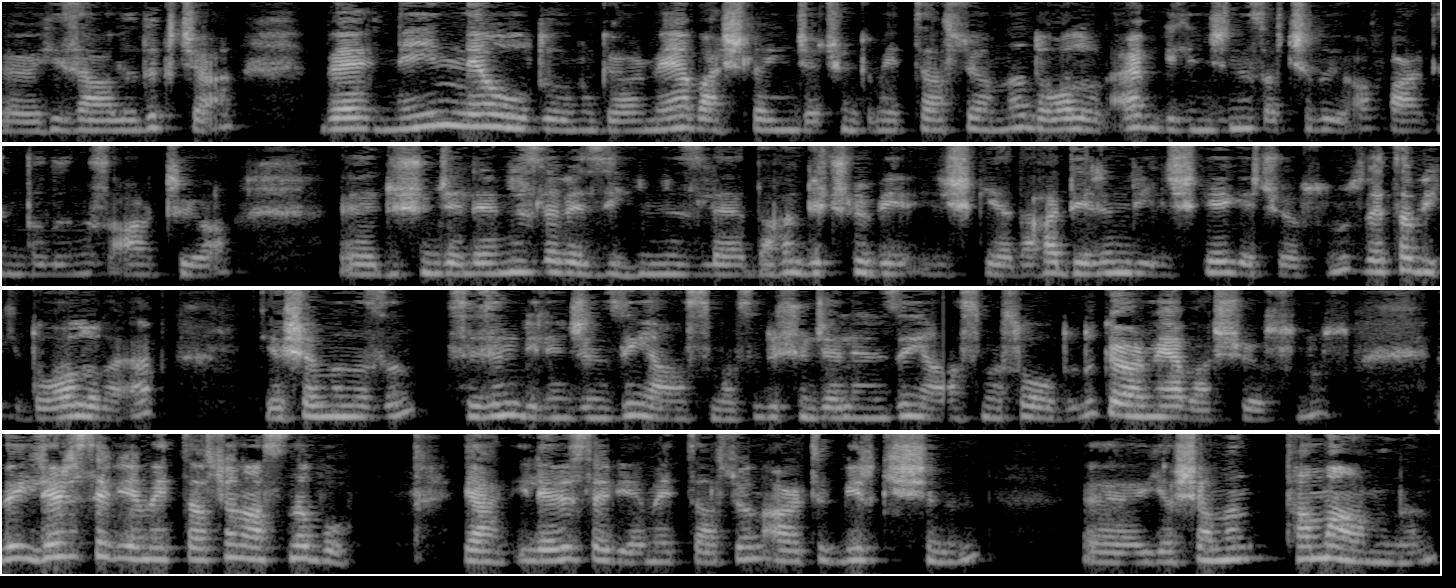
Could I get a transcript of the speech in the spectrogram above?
e, hizaladıkça ve neyin ne olduğunu görmeye başlayınca çünkü meditasyonla doğal olarak bilinciniz açılıyor, farkındalığınız artıyor. E, düşüncelerinizle ve zihninizle daha güçlü bir ilişkiye, daha derin bir ilişkiye geçiyorsunuz ve tabii ki doğal olarak yaşamınızın sizin bilincinizin yansıması, düşüncelerinizin yansıması olduğunu görmeye başlıyorsunuz. Ve ileri seviye meditasyon aslında bu. Yani ileri seviye meditasyon artık bir kişinin e, yaşamın tamamının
